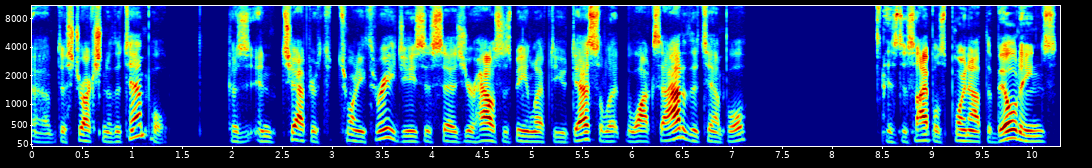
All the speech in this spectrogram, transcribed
uh, destruction of the temple. Because in chapter 23, Jesus says, Your house is being left to you desolate, walks out of the temple. His disciples point out the buildings.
